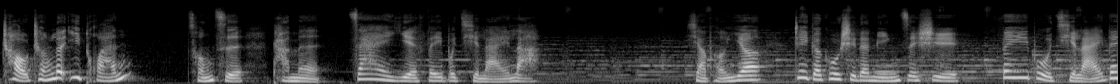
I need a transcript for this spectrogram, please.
吵成了一团。从此，他们再也飞不起来了。小朋友，这个故事的名字是《飞不起来的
